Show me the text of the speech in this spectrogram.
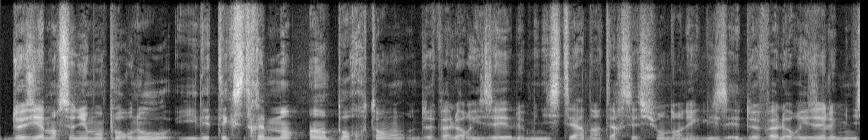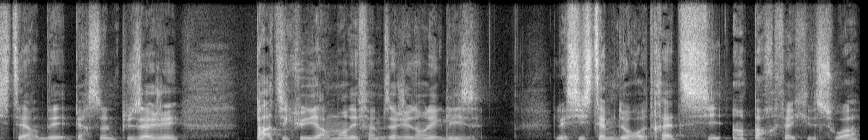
Deuxième enseignement pour nous, il est extrêmement important de valoriser le ministère d'intercession dans l'Église et de valoriser le ministère des personnes plus âgées, particulièrement des femmes âgées dans l'Église. Les systèmes de retraite, si imparfaits qu'ils soient,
